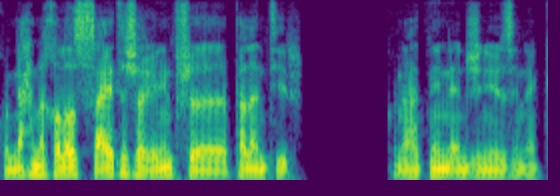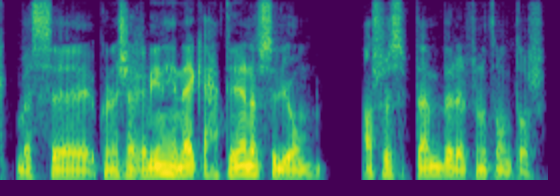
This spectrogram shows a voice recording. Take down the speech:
كنا إحنا خلاص ساعتها شغالين في Palantir كنا اتنين engineers هناك. بس كنا شغالين هناك إحنا ابتدينا نفس اليوم 10 سبتمبر 2018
